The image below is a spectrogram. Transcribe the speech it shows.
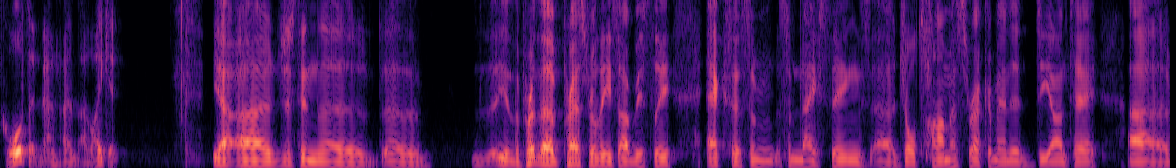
cool with it, man. I, I like it. Yeah, uh, just in the, uh, you know the the press release, obviously, X has some some nice things. Uh, Joel Thomas recommended Deontae. Uh,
